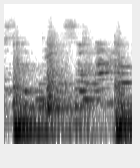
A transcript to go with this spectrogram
So deep, so I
